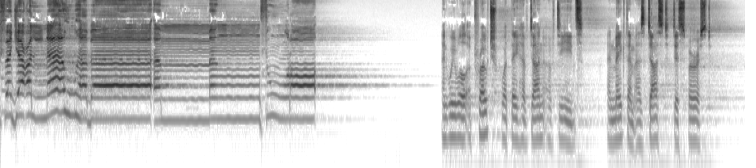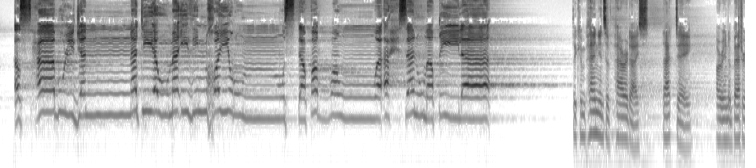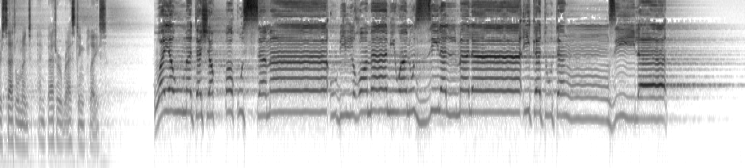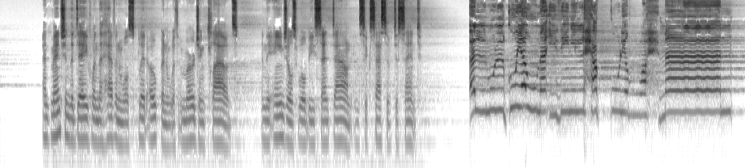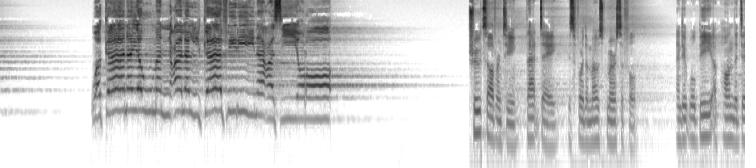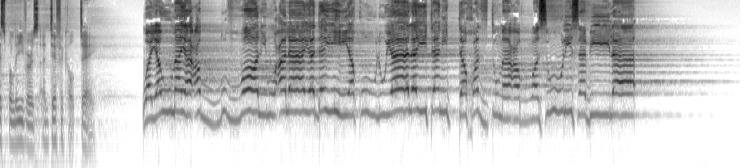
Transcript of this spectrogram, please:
فجعلناه هباء منثورا And we will approach what they have done of deeds and make them as dust dispersed. أصحاب الجنة يومئذ خير مستقرا وأحسن مقيلا The companions of paradise that day are in a better settlement and better resting place. ويوم تشقق السماء بالغمام ونزل الملائكة تنزيلا And mention the day when the heaven will split open with emerging clouds, and the angels will be sent down in successive descent. الملك يومئذ الحق للرحمن وكان يوما على الكافرين عسيرا True sovereignty that day is for the most merciful, and it will be upon the disbelievers a difficult day. ويوم يعض الظالم على يديه يقول يا ليتني اتخذت مع الرسول سبيلا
